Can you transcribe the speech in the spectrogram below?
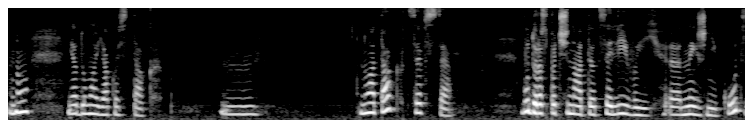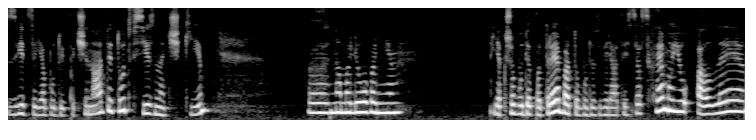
Ну, я думаю, якось так. Ну, а так, це все. Буду розпочинати оце лівий е, нижній кут, звідси я буду і починати. Тут всі значки е, намальовані. Якщо буде потреба, то буду звірятися схемою, але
